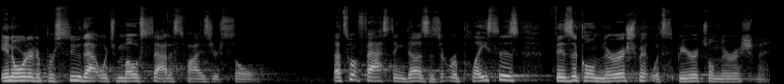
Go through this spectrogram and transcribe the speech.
in order to pursue that which most satisfies your soul. That's what fasting does is it replaces physical nourishment with spiritual nourishment.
